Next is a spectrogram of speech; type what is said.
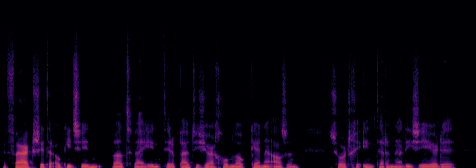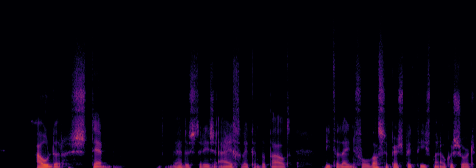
En vaak zit er ook iets in wat wij in therapeutisch jargon wel kennen als een soort geïnternaliseerde ouderstem. dus er is eigenlijk een bepaald, niet alleen volwassen perspectief, maar ook een soort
